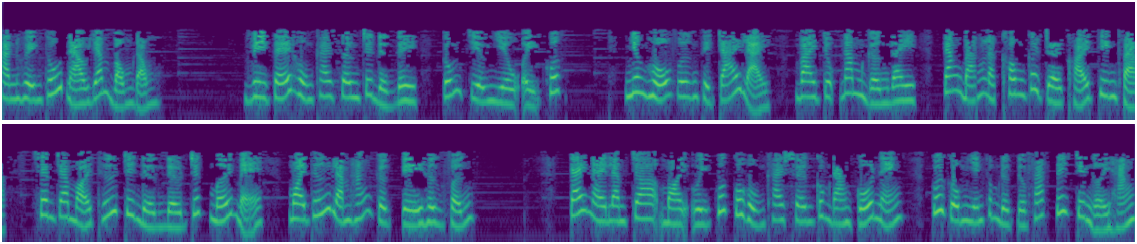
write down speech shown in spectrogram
hành huyền thú nào dám vọng động. Vì thế Hùng Khai Sơn trên đường đi cũng chịu nhiều ủy khuất. Nhưng hổ vương thì trái lại, vài chục năm gần đây, căn bản là không có rời khỏi thiên phạt, xem ra mọi thứ trên đường đều rất mới mẻ, mọi thứ làm hắn cực kỳ hưng phấn. Cái này làm cho mọi ủy khuất của Hùng Khai Sơn cũng đang cố nén, cuối cùng nhịn không được được phát tiết trên người hắn.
